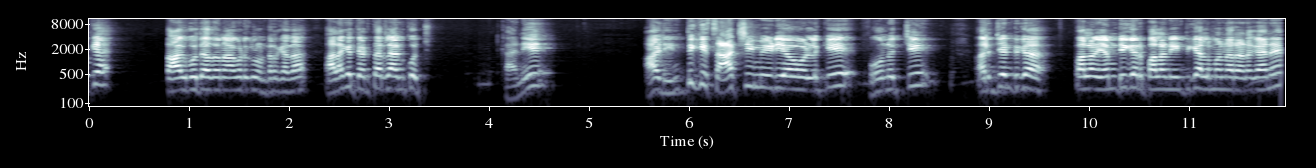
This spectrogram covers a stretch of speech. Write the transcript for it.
ఓకే తాగిపోతే అదో నాగొడుకులు ఉంటారు కదా అలాగే తిడతారులే అనుకోవచ్చు. కానీ ఆడి ఇంటికి సాక్షి మీడియా వాళ్ళకి ఫోన్ వచ్చి అర్జెంటుగా పలానా ఎండి గారు పలానా ఇంటికి వెళ్ళమన్నారు అనగానే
